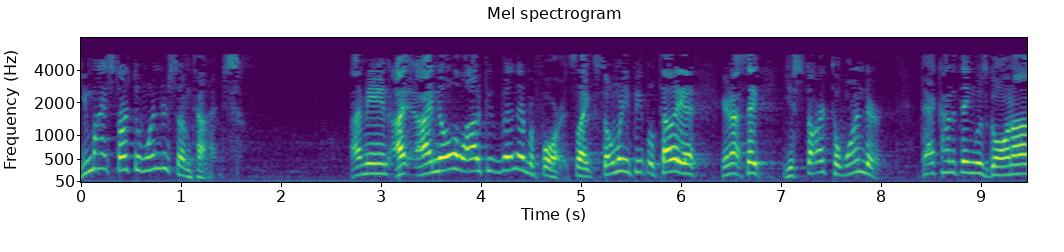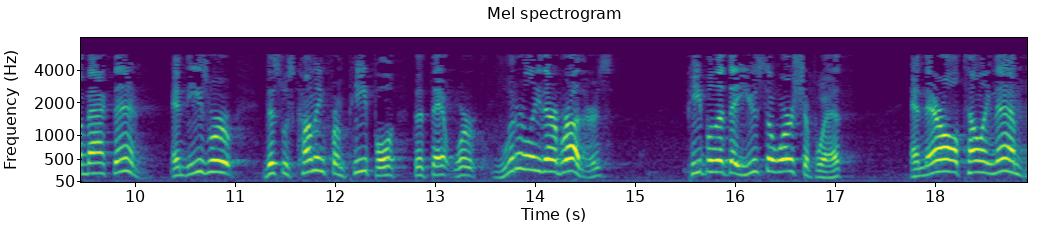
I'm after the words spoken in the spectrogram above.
you might start to wonder sometimes. I mean, I, I know a lot of people have been there before. It's like so many people tell you you're not saved. You start to wonder. That kind of thing was going on back then. And these were this was coming from people that they were literally their brothers, people that they used to worship with, and they're all telling them,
